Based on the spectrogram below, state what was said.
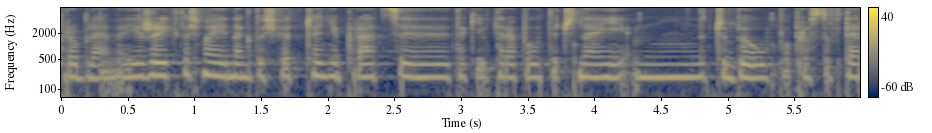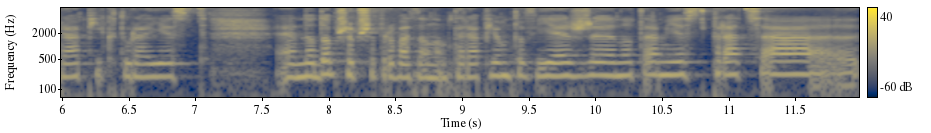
problemy. Jeżeli ktoś ma jednak doświadczenie pracy takiej terapeutycznej, terapeutycznej, mm, czy był po prostu w terapii, która jest e, no, dobrze przeprowadzoną terapią, to wie, że no, tam jest praca e,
